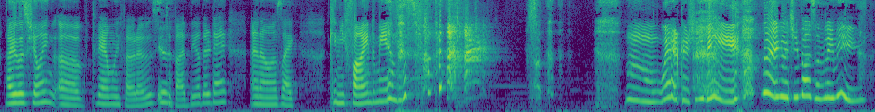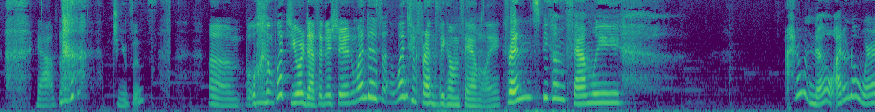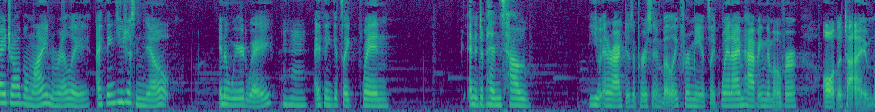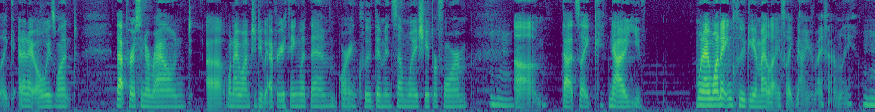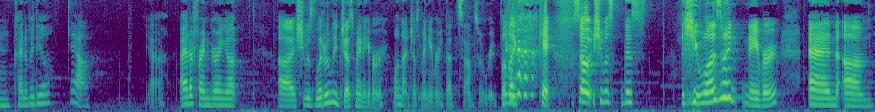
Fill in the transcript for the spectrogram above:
I was showing uh, family photos Yeah. to Bud the other day, and I was like, can you find me in this photo? hmm, where could she be? Where could she possibly be? Yeah. Jesus. Um, but what's your definition? When does when do friends become family? Friends become family. I don't know. I don't know where I draw the line really. I think you just know in a weird way. Mm-hmm. I think it's like when, and it depends how you interact as a person, but like for me, it's like when I'm having them over all the time, like, and I always want that person around uh, when I want to do everything with them or include them in some way, shape, or form. Um, that's like now you've when I want to include you in my life, like now you're my family, mm-hmm. kind of a deal. Yeah. Yeah, I had a friend growing up. Uh, she was literally just my neighbor. Well, not just my neighbor. That sounds so rude. But like, okay, so she was this. She was my neighbor, and um,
